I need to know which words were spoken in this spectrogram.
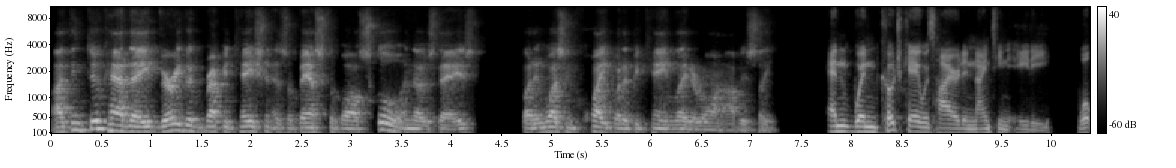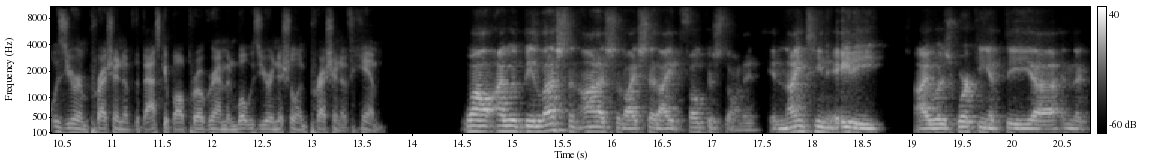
I think Duke had a very good reputation as a basketball school in those days, but it wasn't quite what it became later on, obviously. And when Coach K was hired in 1980, what was your impression of the basketball program and what was your initial impression of him? Well, I would be less than honest if I said I had focused on it. In 1980, I was working at the uh, in the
